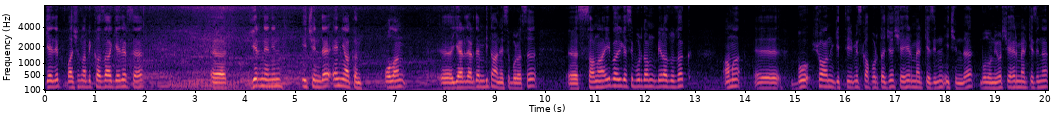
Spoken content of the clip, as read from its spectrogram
gelip başına bir kaza gelirse e, Girne'nin içinde en yakın olan e, yerlerden bir tanesi burası. E, sanayi bölgesi buradan biraz uzak. Ama e, bu şu an gittiğimiz kaportacı şehir merkezinin içinde bulunuyor. Şehir merkezine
